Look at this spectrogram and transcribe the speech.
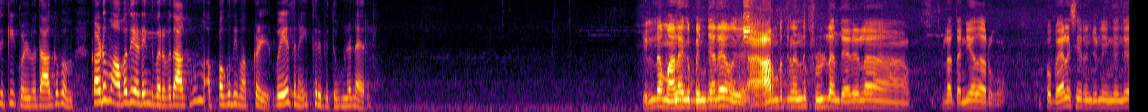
சிக்கிக் கொள்வதாகவும் கடும் அவதியடைந்து வருவதாகவும் அப்பகுதி மக்கள் வேதனை தெரிவித்துள்ளனர். இல்லை மழை பெஞ்சாலே ஆரம்பத்துலேருந்து ஃபுல்லாக அந்த ஏரியாலாம் ஃபுல்லாக தண்ணியாக தான் இருக்கும். இப்போ வேலை செய்கிறேன்னு சொல்லி இங்கங்கே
